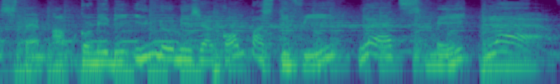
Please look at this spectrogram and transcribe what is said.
Stand Up Comedy Indonesia Kompas TV, let's make laugh.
